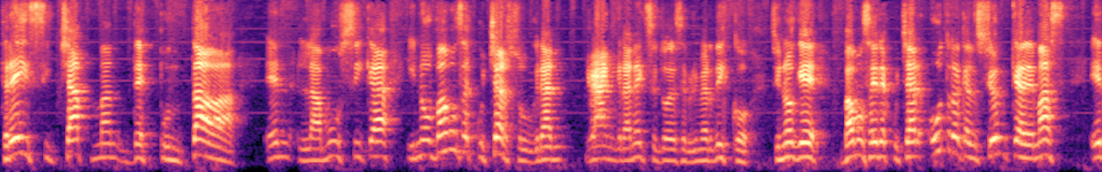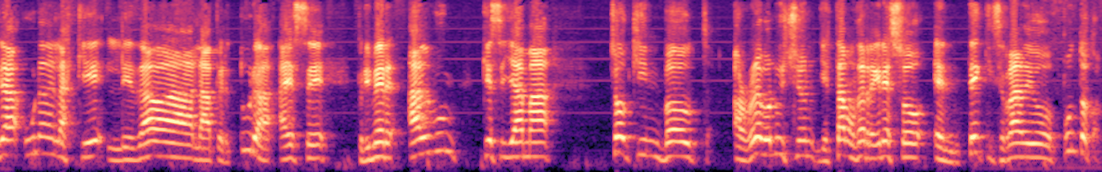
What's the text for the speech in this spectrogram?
Tracy Chapman despuntaba en la música y no vamos a escuchar su gran, gran, gran éxito de ese primer disco, sino que vamos a ir a escuchar otra canción que además era una de las que le daba la apertura a ese primer álbum que se llama Talking About a Revolution y estamos de regreso en texradio.com.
